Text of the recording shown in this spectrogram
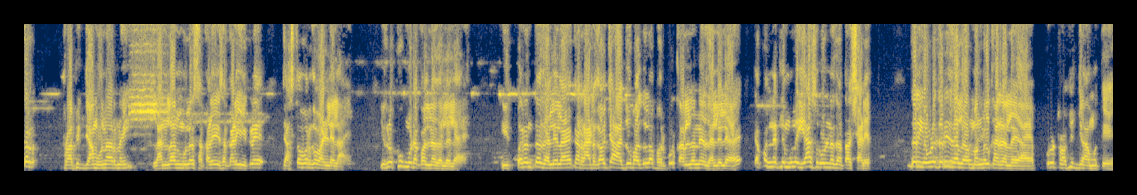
तर ट्रॅफिक जाम होणार नाही. लहान लहान मुलं सकाळी सकाळी इकडे जास्त वर्ग वाढलेला आहे. इकडे खूप मोठ्या कॉलन्या झालेल्या आहे. इथपर्यंत झालेला आहे का राडगावच्या आजूबाजूला भरपूर कॉलन्या झालेल्या आहे. त्या कॉलन्यातले मुलं याच रोडनं जातात शाळेत. जर एवढं जरी झालं मंगल कार्यालय आहे पुरं ट्रॅफिक जाम होते.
